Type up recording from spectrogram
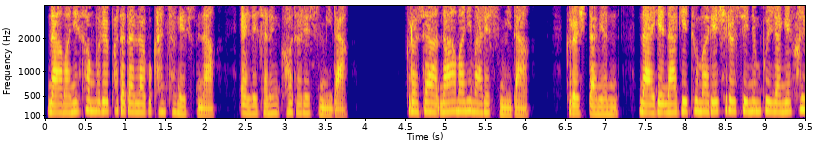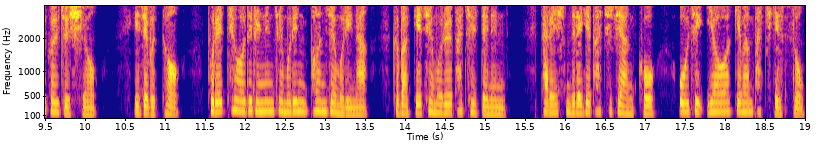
나만이 선물을 받아달라고 간청했으나 엘리사는 거절했습니다. 그러자 나만이 말했습니다. 그러시다면 나에게 낙이 두 마리에 실을 수 있는 분량의 흙을 주시오. 이제부터 불에 태워드리는 제물인 번제물이나 그 밖의 제물을 바칠 때는 다른 신들에게 바치지 않고 오직 여호와께만 바치겠소.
